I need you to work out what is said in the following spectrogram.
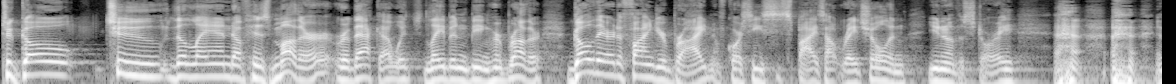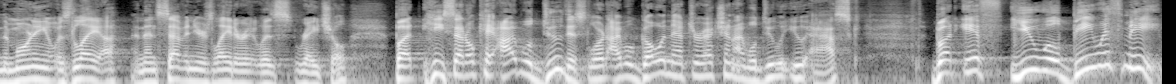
to go to the land of his mother, Rebecca, which Laban being her brother, go there to find your bride. And of course, he spies out Rachel, and you know the story. In the morning, it was Leah, and then seven years later, it was Rachel. But he said, Okay, I will do this, Lord. I will go in that direction. I will do what you ask. But if you will be with me,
